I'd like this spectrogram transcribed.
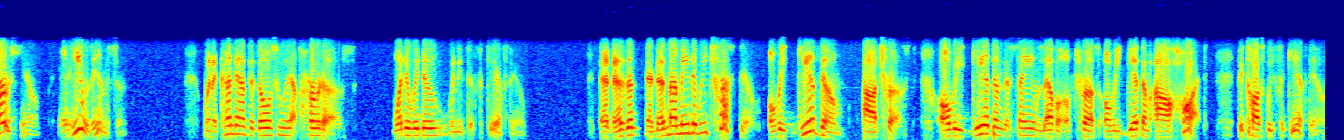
hurt him, and he was innocent. When it come down to those who have hurt us, what do we do? We need to forgive them. That doesn't that does not mean that we trust them or we give them our trust or we give them the same level of trust or we give them our heart because we forgive them.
